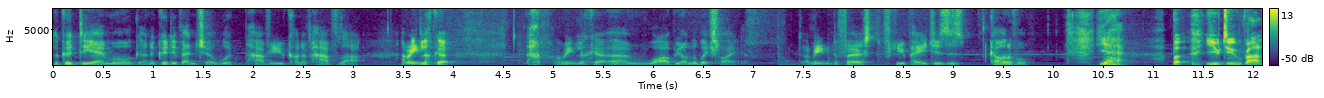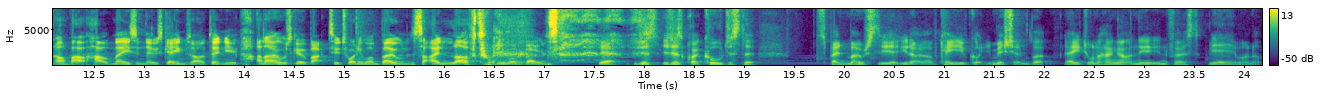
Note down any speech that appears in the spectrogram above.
a good DM or and a good adventure would have you kind of have that. I mean, look at, I mean, look at um, Wild Beyond the Witchlight. I mean, the first few pages is Carnival. Yeah. But you do rant on about how amazing those games are, don't you? And I always go back to 21 Bones. I love 21 Bones. Yeah, it's just it's just quite cool just to spend most of the you know okay you've got your mission but hey do you want to hang out in the inn first yeah why not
